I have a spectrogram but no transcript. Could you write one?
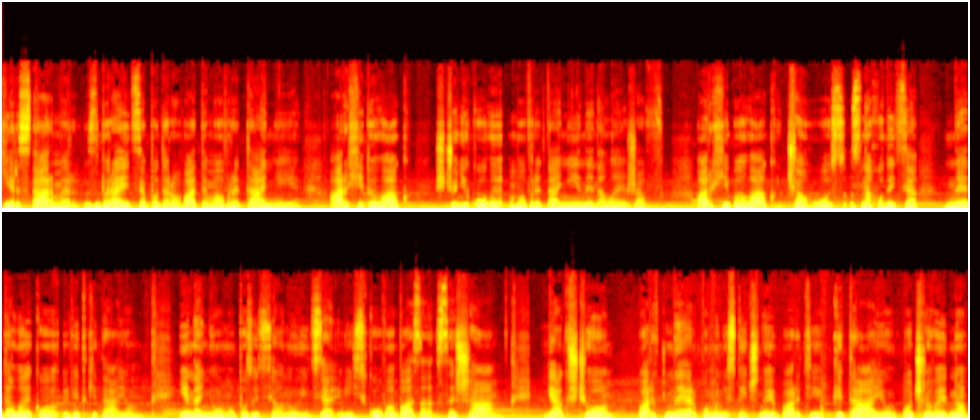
Кір Стармер збирається подарувати Мавританії архіпелаг, що ніколи Мавританії не належав. Архіпелаг Чагос знаходиться недалеко від Китаю, і на ньому позиціонується військова база США. Якщо партнер комуністичної партії Китаю, очевидно,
